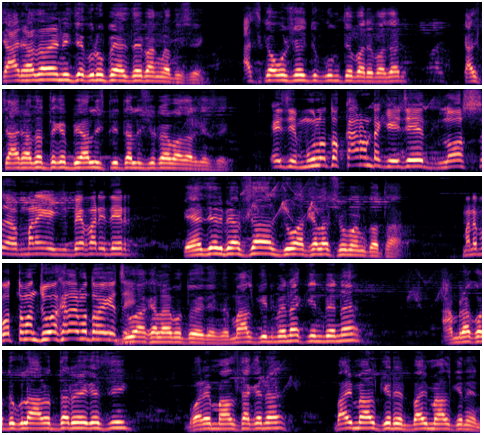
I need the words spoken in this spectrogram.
চার হাজারের নিচে কোনো পেঁয়াজ দেয় বাংলাদেশে। আজকে অবশ্যই একটু কমতে পারে বাজার। কাল চার হাজার থেকে বিয়াল্লিশ তেতাল্লিশশো টাকা বাজার গেছে। এই যে মূলত কারণটা কি? এই যে লস মানে ব্যাপারীদের পেঁয়াজের ব্যবসা আর জুয়া খেলার সমান কথা। মানে বর্তমান জুয়া খেলার মতো হয়ে গেছে? জুয়া খেলার মতো হয়ে গেছে। মাল কিনবে না কিনবে না। আমরা কতগুলো আড়তদার হয়ে গেছি। ঘরে মাল থাকে না। ভাই মাল কেনেন ভাই মাল কেনেন।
